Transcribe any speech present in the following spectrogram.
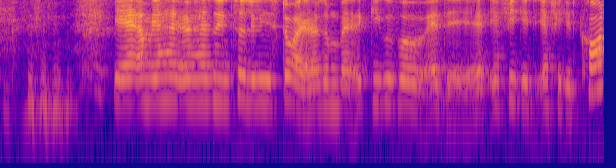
Ja, men jeg har, jeg har sådan en lille historie, som gik ud på, at øh, jeg fik et, jeg fik et kort,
